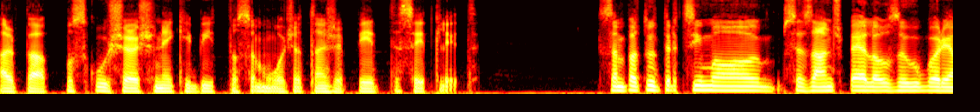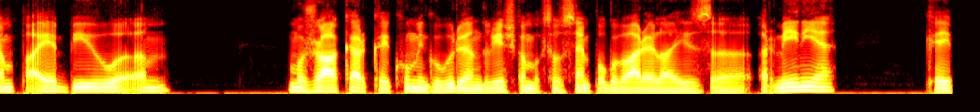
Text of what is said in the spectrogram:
Ali pa poskušajo še nekaj biti, pa so moče tam že 5-10 let. Sem pa tudi, recimo, se zančpelal za Uberjem, pa je bil um, možakar, ki je komi govoril angliško, ampak so vsem pogovarjala iz uh, Armenije, ki je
